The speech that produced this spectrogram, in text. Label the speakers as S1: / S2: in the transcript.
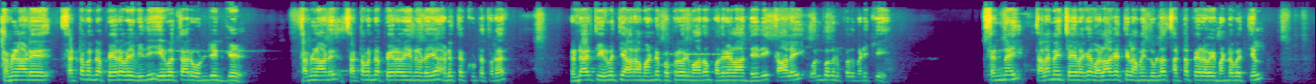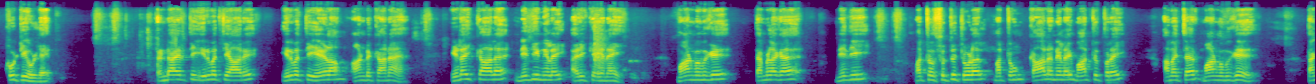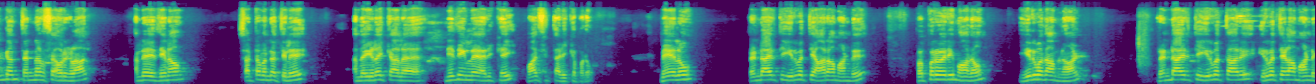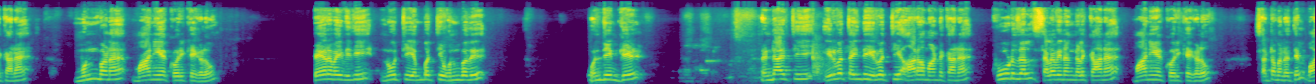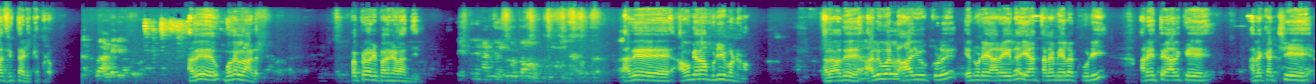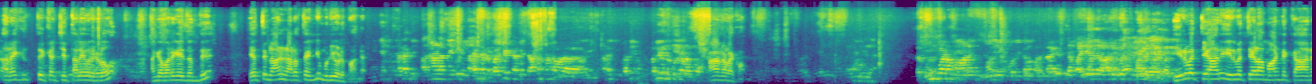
S1: தமிழ்நாடு சட்டமன்ற பேரவை விதி இருபத்தாறு ஒன்றின் கீழ் தமிழ்நாடு சட்டமன்ற பேரவையினுடைய அடுத்த கூட்டத்தொடர் ரெண்டாயிரத்தி இருபத்தி ஆறாம் ஆண்டு பிப்ரவரி மாதம் பதினேழாம் தேதி காலை ஒன்பது முப்பது மணிக்கு சென்னை தலைமைச் செயலக வளாகத்தில் அமைந்துள்ள சட்டப்பேரவை மண்டபத்தில் கூட்டியுள்ளேன். ரெண்டாயிரத்தி இருபத்தி ஆறு இருபத்தி ஏழாம் ஆண்டுக்கான இடைக்கால நிதிநிலை அறிக்கையினை மாண்புமிகு தமிழக நிதி மற்றும் சுற்றுச்சூழல் மற்றும் காலநிலை மாற்றுத்துறை அமைச்சர் மாண்புமிகு தங்கம் தென்னரசு அவர்களால் அன்றைய தினம் சட்டமன்றத்திலே அந்த இடைக்கால நிதிநிலை அறிக்கை வாசித்து அளிக்கப்படும். மேலும் ரெண்டாயிரத்தி இருபத்தி ஆறாம் ஆண்டு பிப்ரவரி மாதம் இருபதாம் நாள் ரெண்டாயிரத்தி இருபத்தாறு இருபத்தேழாம் ஆண்டுக்கான முன்பண மானிய கோரிக்கைகளும் பேரவை விதி நூற்றி எண்பத்தி ஒன்பது ஒன்றின் கீழ் ரெண்டாயிரத்தி இருபத்தைந்து இருபத்தி ஆறாம் ஆண்டுக்கான கூடுதல் செலவினங்களுக்கான மானிய கோரிக்கைகளும் சட்டமன்றத்தில் வாசித்து அளிக்கப்படும். அது முதல் நாள் பிப்ரவரி பதினேழாம் தேதி. அது அவங்க தான் முடிவு பண்ணணும். அதாவது அலுவல் ஆய்வுக்குழு என்னுடைய அறையில என் தலைமையில கூடி அனைத்து அதுக்கு அந்த கட்சி அனைத்து கட்சி தலைவர்களும் அங்க வருகை தந்து எத்தனை நாள் நடத்த
S2: முடிவெடுப்பாங்க.
S1: ஆ நடக்கும்.
S2: இருபத்தி
S1: ஆறு இருபத்தி ஏழாம் ஆண்டுக்கான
